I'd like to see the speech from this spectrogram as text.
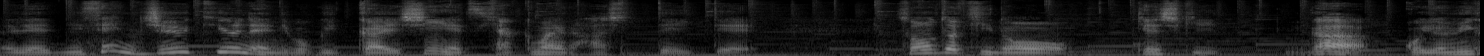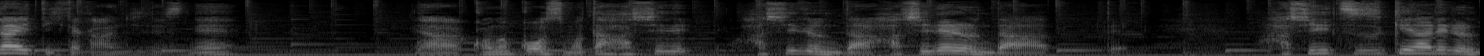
で、2019年に僕一回新越100マイル走っていて、その時の景色がこう蘇ってきた感じですね。いやこのコースまた走れ走るんだ走れるんだって走り続けられる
